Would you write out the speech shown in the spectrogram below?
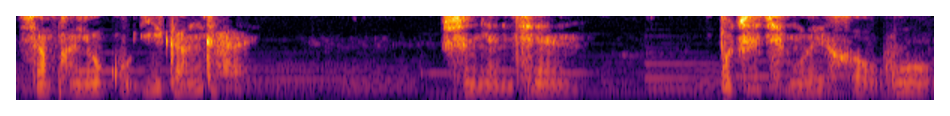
向朋友古一感慨：十年前不知情为何物，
